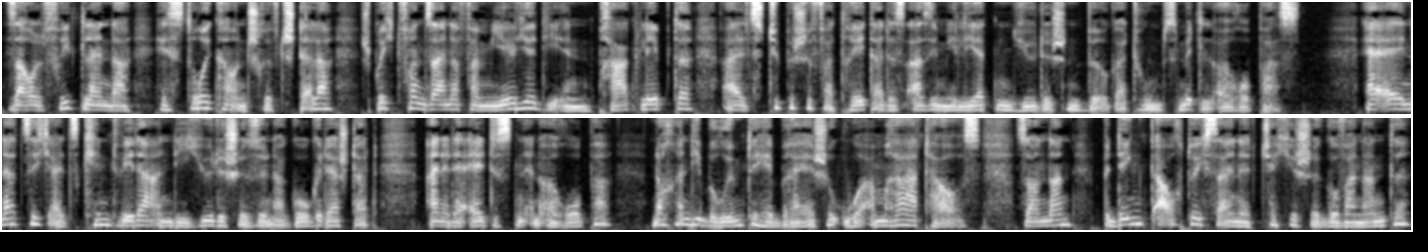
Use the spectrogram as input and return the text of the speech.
Saul Friedländer, Historiker und Schriftsteller, spricht von seiner Familie, die in Prag lebte, als typische Vertreter des assimilierten jüdischen Bürgertums Mitteleuropas. Er erinnert sich als Kind weder an die jüdische Synagoge der Stadt, eine der ältesten in Europa, noch an die berühmte hebräische Uhr am Rathaus, sondern, bedingt auch durch seine tschechische Gouvernante,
